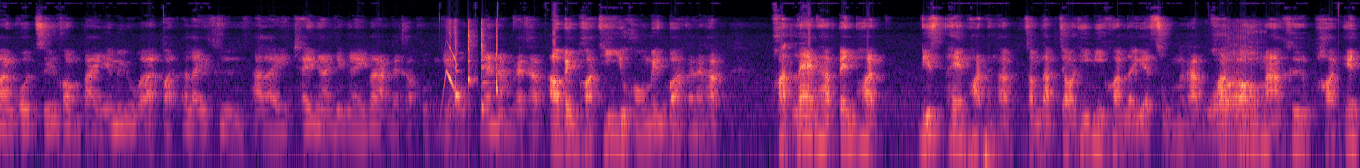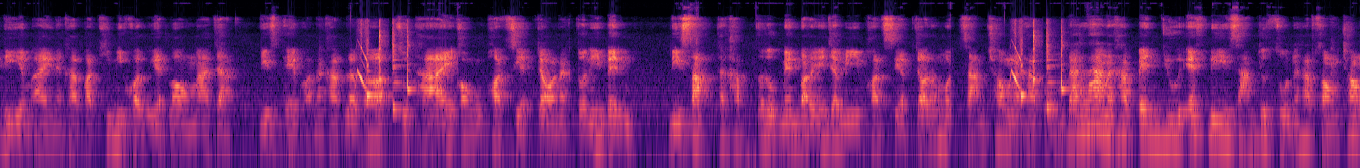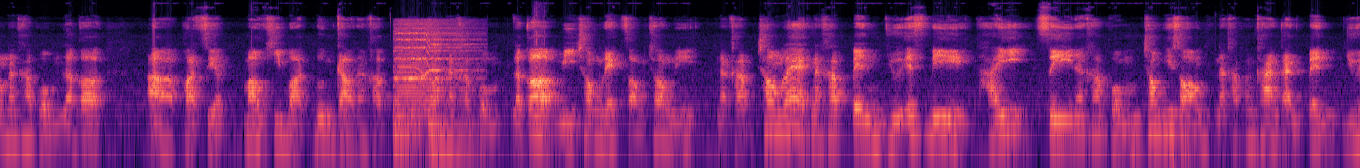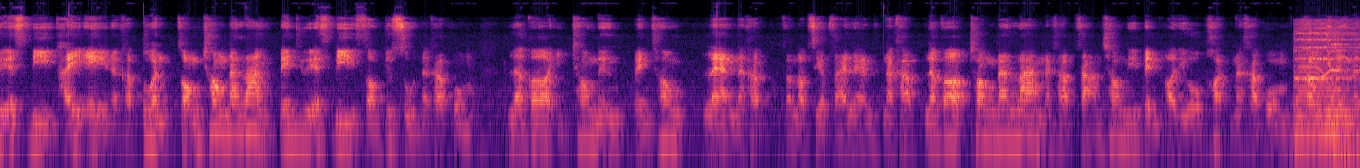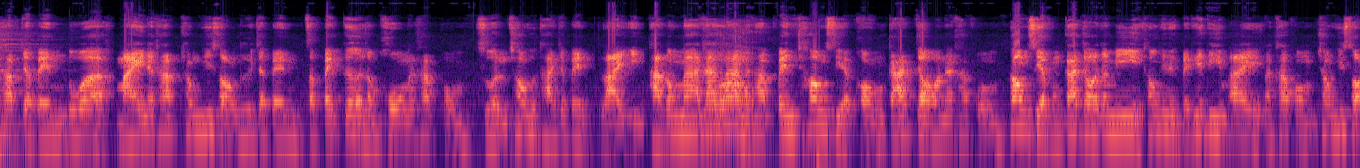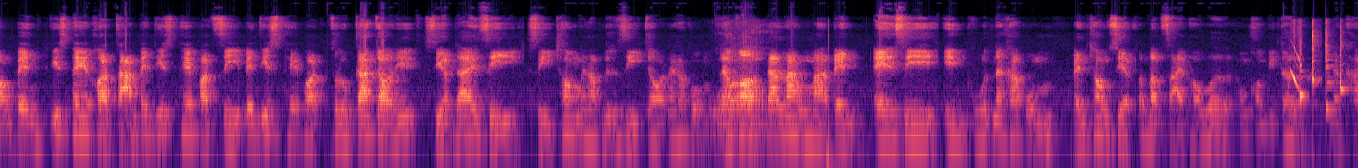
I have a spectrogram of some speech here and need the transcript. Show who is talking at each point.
Speaker 1: บางคนซื้อคอมไปยังไม่รู้ว่าพอร์ตอะไรคืออะไรใช้งานยังไงบ้างนะครับ ผมเดี๋ยวแนะนำนะครับเอาเป็นพอร์ตที่อยู่ของเมนบอร์ดก่อนนะครับพอร์ตแรกนะครับเป็นพอร์ต Display Port นะครับสำหรับจอที่มีความละเอียดสูงนะครับพอร์ตรองลงมาคือพอร์ต HDMI นะครับพอร์ตที่มีความละเอียดรองมาจาก Display Port นะครับแล้วก็สุดท้ายของพอร์ตเสียบจอนะตัวนี้เป็น d s u b นะครับสรุปเมนบอร์ดตัวนี้จะมีพอร์ตเสียบจอทั้งหมด 3 ช่องนะครับผมด้านล่างนะครับเป็น USB 3.0 นะครับ 2 ช่องนะครับผมแล้วก็อ่า พอร์ตเสียบเมาส์คีย์บอร์ดรุ่นเก่านะครับพอร์ตนะครับผมแล้วก็มีช่องเล็ก 2 ช่องนี้นะครับช่องแรกนะครับเป็น USB Type C นะครับผมช่องที่2นะครับข้างๆกันเป็น USB Type A นะครับส่วน 2 ช่องด้านล่างเป็น USB 2.0 นะครับผม แล้วก็อีกช่องหนึ่งเป็นช่อง LAN นะครับสำหรับเสียบสาย LAN นะครับแล้วก็ช่องด้านล่างนะครับสามช่องนี้เป็น audio port นะครับผมช่องที่หนึ่งนะครับจะเป็นตัวไมค์นะครับช่องที่สองคือจะเป็นสเปกเกอร์ลำโพงนะครับผมส่วนช่องสุดท้ายจะเป็น Line in ถัดลงมาด้านล่างนะครับเป็นช่องเสียบของการ์ดจอนะครับผมช่องเสียบของการ์ดจอจะมีช่องที่หนึ่งเป็น HDMI นะครับผมช่องที่สองเป็น Display Port 3 เป็น Display Port 4 เป็น Display Port สรุปการ์ดจอที่เสียบได้ 4 4 ช่องนะครับหรือ 4 จอนะครับผมแล้วก็ด้านานล่างลงมาเป็น AC input นะครับผมเป็นช่องเสียบสำหรับสาย power ของคอมพิวเตอร์นะครับ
